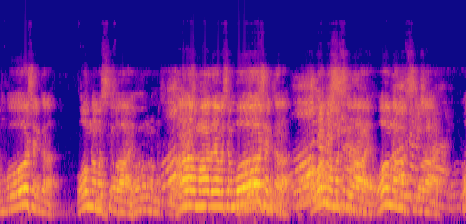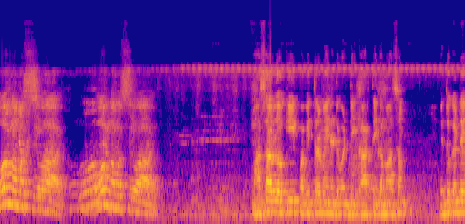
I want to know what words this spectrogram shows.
శంభో శంకర. ఓం నమ శివాయ. ఓం నమ హర హర మహాదేవ శంభో శంకర. ఓం నమ శివాయ. ఓం నమ శివాయ. ఓం నమ శివాయ. ఓం నమ శివాయ. మాసాల్లోకి పవిత్రమైనటువంటి కార్తీక మాసం. ఎందుకంటే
